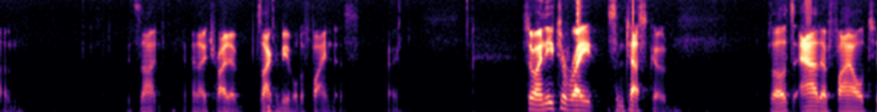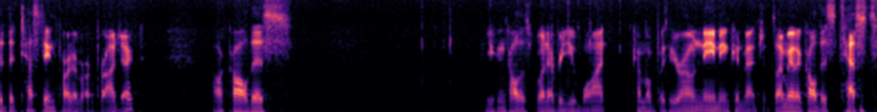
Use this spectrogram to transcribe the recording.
um, it's not, and I try to, it's not going to be able to find this. Okay. So I need to write some test code. So let's add a file to the testing part of our project. I'll call this, you can call this whatever you want. Come up with your own naming conventions. So I'm going to call this test,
